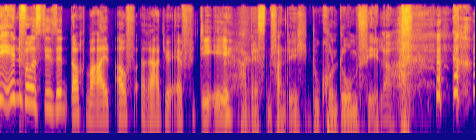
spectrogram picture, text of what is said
Die Infos, die sind nochmal auf radiof.de. Am besten fand ich, du Kondomfehler.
